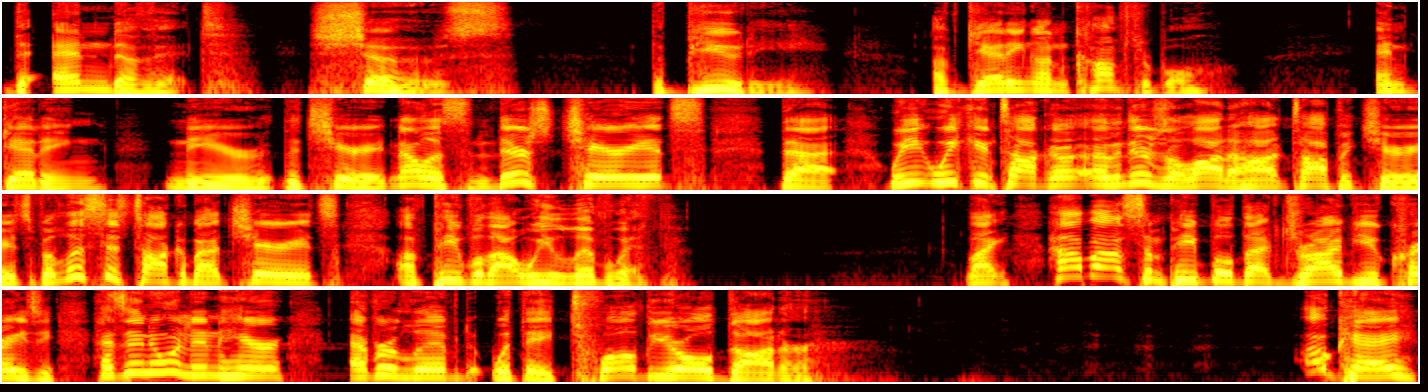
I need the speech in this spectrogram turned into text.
the end of it shows the beauty of getting uncomfortable and getting near the chariot. Now, listen, there's chariots that we, we can talk. About. I mean, there's a lot of hot topic chariots, but let's just talk about chariots of people that we live with. Like, how about some people that drive you crazy? Has anyone in here ever lived with a 12 year old daughter? Okay,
